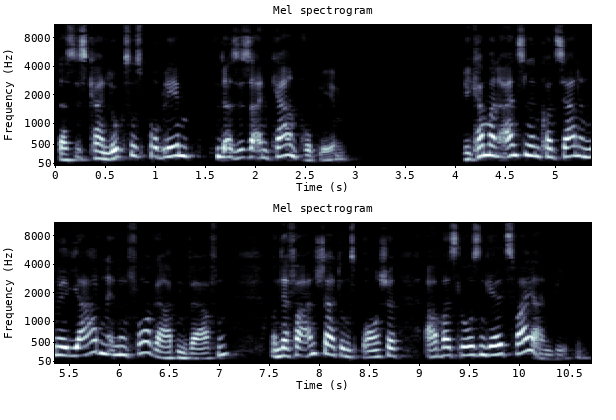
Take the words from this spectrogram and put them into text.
Das ist kein Luxusproblem, das ist ein Kernproblem. Wie kann man einzelnen Konzernen Milliarden in den Vorgarten werfen und der Veranstaltungsbranche Arbeitslosengeld 2 anbieten?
